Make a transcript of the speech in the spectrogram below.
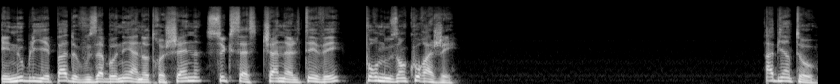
et n'oubliez pas de vous abonner à notre chaîne Success Channel TV pour nous encourager. À bientôt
